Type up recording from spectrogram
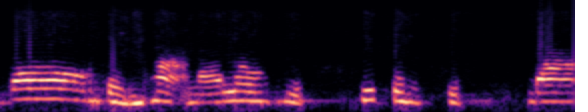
แก้เสมหะและโลหิตที่เป็นพิษได้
